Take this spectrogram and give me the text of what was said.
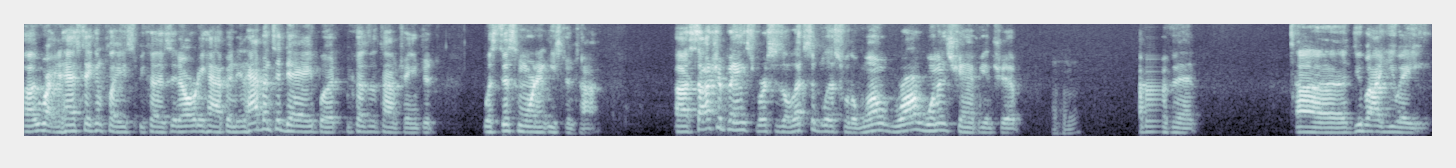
Uh, right, it has taken place because it already happened. It happened today, but because of the time change, it was this morning Eastern time. Uh, Sasha Banks versus Alexa Bliss for the one Raw Women's Championship event, uh, Dubai UAE.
